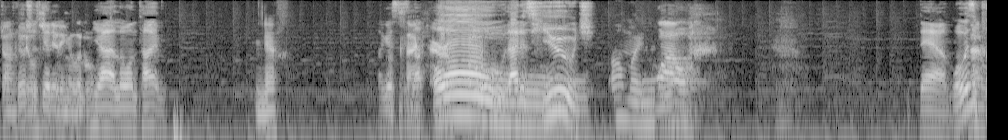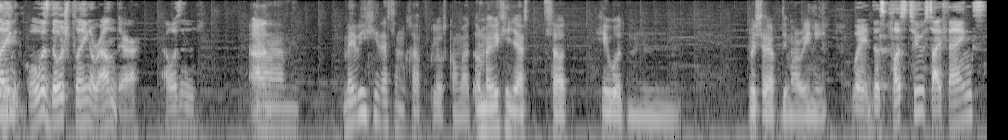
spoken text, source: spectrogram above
John Filch Filch is getting, getting a little. yeah low on time. Yeah. I guess it's not. Arrow. Oh, that is huge! Oh my Wow. Damn, what was it playing? was- What was Doge playing around there? I wasn't. Uh, Um, maybe he doesn't have close combat, or maybe he just thought he would mm, preserve the Mareanie. Wait, does plus two Scyfangs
